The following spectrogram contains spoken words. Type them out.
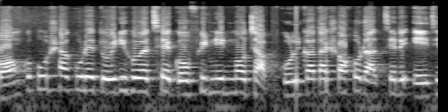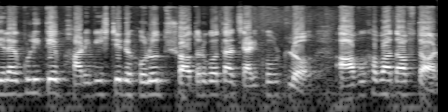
বঙ্গোপসাগরে তৈরি হয়েছে গভীর নিম্নচাপ। কলকাতা সহ রাজ্যের এই জেলাগুলিতে ভারী বৃষ্টির হলুদ সতর্কতা জারি করল আবহাওয়া দফতর।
